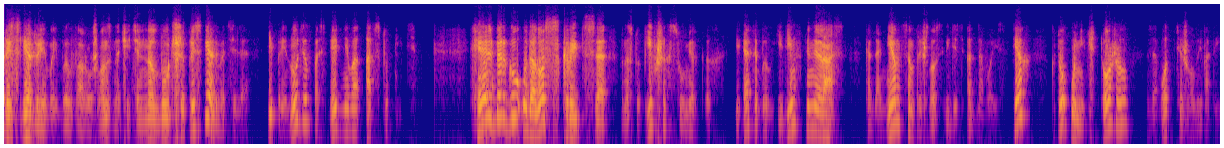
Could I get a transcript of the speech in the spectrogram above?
Преследуемый был вооружен значительно лучше преследователя и принудил последнего отступить. Хельбергу удалось скрыться в наступивших сумерках, и это был единственный раз, когда немцам пришлось видеть одного из тех, кто уничтожил завод тяжелой воды.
